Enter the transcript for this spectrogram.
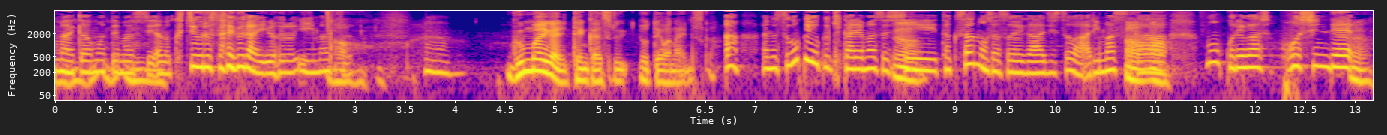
毎回思ってますしあの口うるさいぐらいいろいろ言います。うん群馬以外に展開する予定はないんですか？ああのすごくよく聞かれますし、うん、たくさんのお誘いが実はありますがもうこれは方針で、うん、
